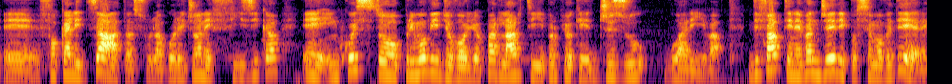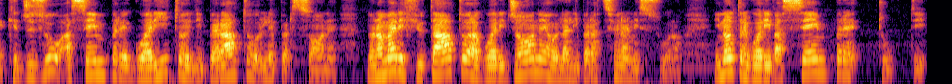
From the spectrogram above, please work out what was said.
eh, focalizzata sulla guarigione fisica e in questo primo video voglio parlarti proprio che Gesù guariva. Difatti nei Vangeli possiamo vedere che Gesù ha sempre guarito e liberato le persone, non ha mai rifiutato la guarigione o la liberazione a nessuno. Inoltre guariva sempre tutti.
